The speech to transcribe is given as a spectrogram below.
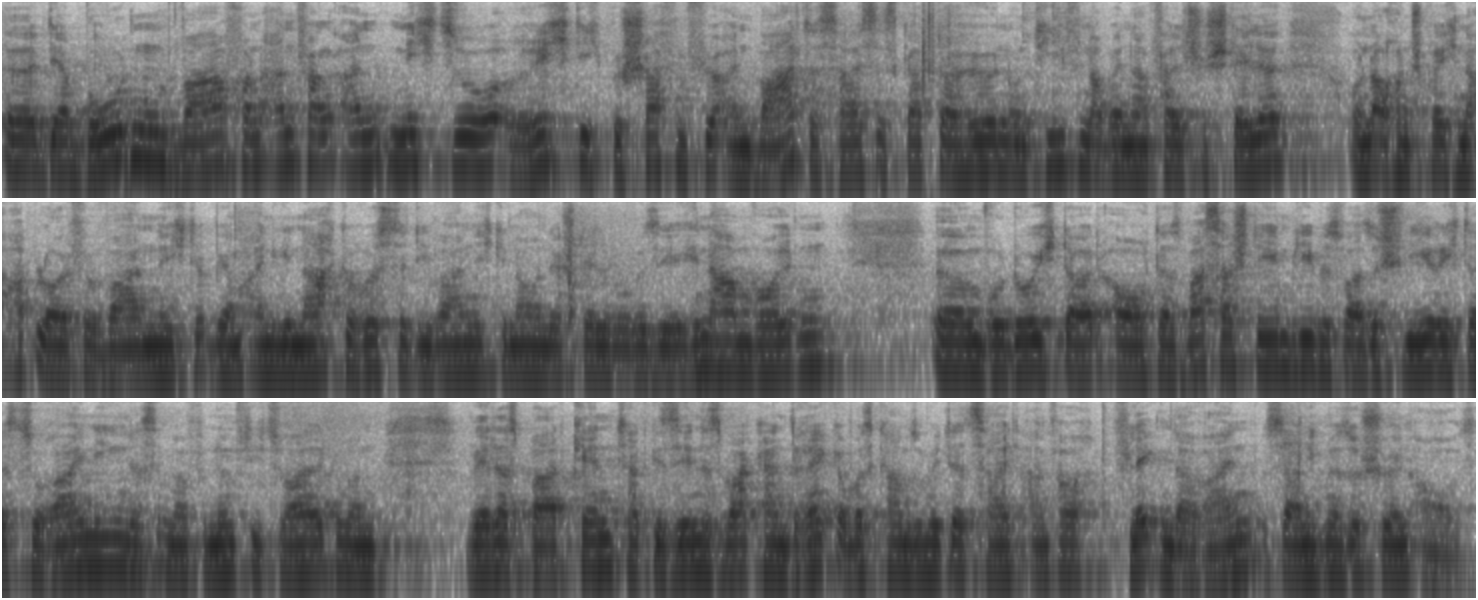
Äh, der Boden war von Anfang an nicht so richtig beschaffen für ein Bad. Das heißt, es gab da Höhen und Tiefen, aber in der falschen Stelle. Und auch entsprechende Abläufe waren nicht. Wir haben einige nachgerüstet, die waren nicht genau an der Stelle, wo wir sie hinhaben wollten. Ähm, wodurch dort auch das Wasser stehen blieb. Es war so schwierig, das zu reinigen, das immer vernünftig zu halten. Und Wer das Bad kennt, hat gesehen, es war kein Dreck, aber es kam so mit der Zeit einfach Flecken da rein. Es sah nicht mehr so schön aus.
